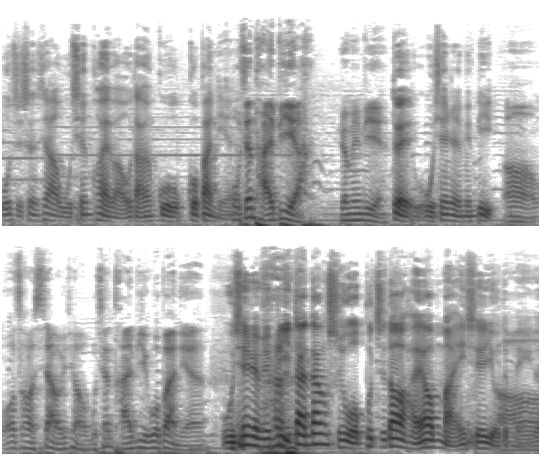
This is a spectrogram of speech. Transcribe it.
我只剩下五千块吧，我打算过过半年。五千台币啊，人民币？对，五千人民币。哦，我操，吓我一跳！五千台币过半年，五千人民币。但当时我不知道还要买一些有的没的，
